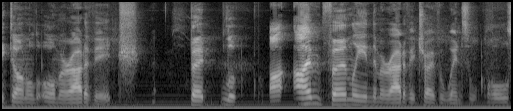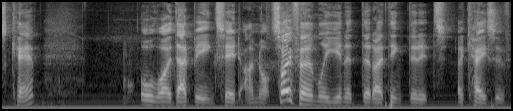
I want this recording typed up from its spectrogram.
McDonald or Muradovic. But look, I, I'm firmly in the Muradovic over Wenzel Halls camp. Although that being said, I'm not so firmly in it that I think that it's a case of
